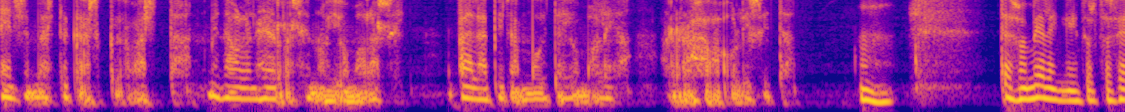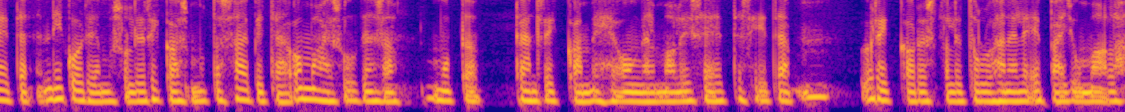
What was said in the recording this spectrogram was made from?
ensimmäistä käskyä vastaan. Minä olen Herra sinun Jumalasi. Älä pidä muita jumalia. Raha oli sitä. Mm. Tässä on mielenkiintoista se, että Nikodemus oli rikas, mutta sai pitää omaisuutensa, mutta tämän rikkaan miehen ongelma oli se, että siitä rikkaudesta oli tullut hänelle epäjumala.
